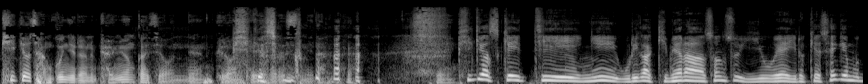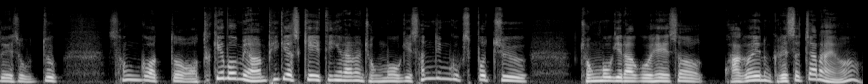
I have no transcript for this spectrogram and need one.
피겨 장군이라는 별명까지 얻는 그런 대회였습니다. 네. 피겨 스케이팅이 우리가 김연아 선수 이후에 이렇게 세계 무대에서 우뚝 선 것도 어떻게 보면 피겨 스케이팅이라는 종목이 선진국 스포츠 종목이라고 해서 과거에는 그랬었잖아요.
